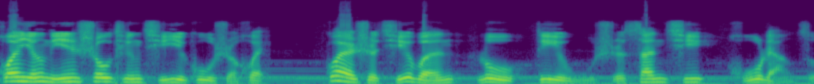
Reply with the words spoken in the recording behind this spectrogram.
欢迎您收听《奇异故事会·怪事奇闻录》第五十三期《胡两则》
